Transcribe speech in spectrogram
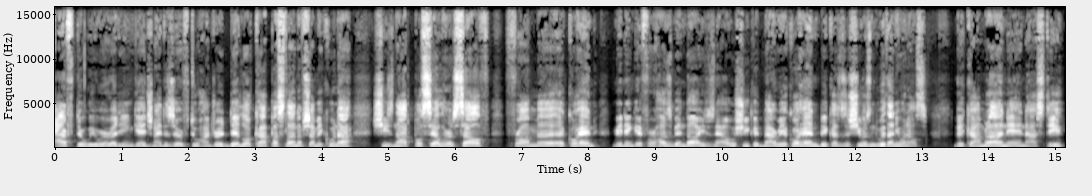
after we were already engaged and I deserve 200. De Deloka Paslan of Shamikuna. She's not posel herself from uh, a Kohen, meaning if her husband dies now, she could marry a Kohen because she wasn't with anyone else. V'kamra ne'enasti,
